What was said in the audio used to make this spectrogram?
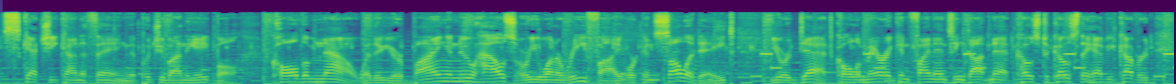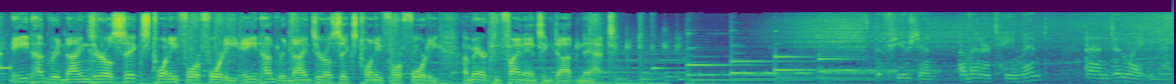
sketchy kind of thing that puts you behind the eight ball. Call them now, whether you're buying a new house or you want to refi or consolidate your debt. Call AmericanFinancing.net. Coast to coast, they have you covered. 800 906 2440. 800 906 2440. AmericanFinancing.net. The fusion of entertainment and enlightenment.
